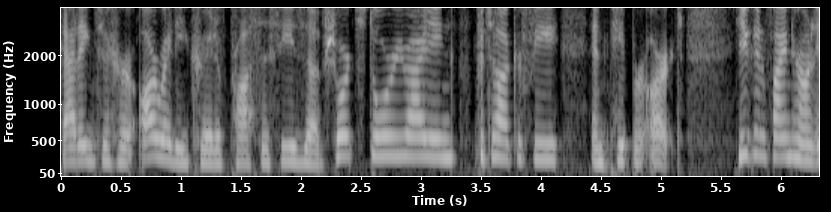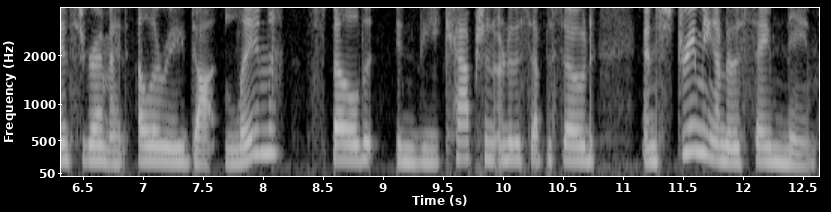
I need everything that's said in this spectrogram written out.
adding to her already creative processes of short story writing, photography, and paper art. You can find her on Instagram at ellerieh.lin, spelled in the caption under this episode, and streaming under the same name.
